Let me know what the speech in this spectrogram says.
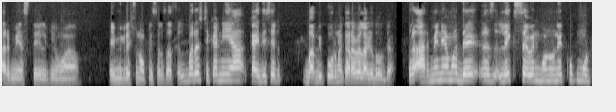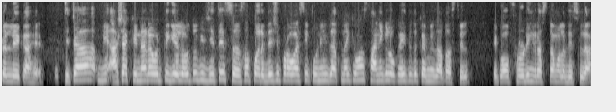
आर्मी असतील किंवा इमिग्रेशन ऑफिसर्स असतील बऱ्याच ठिकाणी या कायदेशीर बाबी पूर्ण कराव्या लागत होत्या. तर आर्मेनियामध्ये लेक सेवन म्हणून एक खूप मोठं लेक आहे. तिच्या मी अशा किनाऱ्यावरती गेलो होतो की जिथे सहसा परदेशी प्रवासी कोणी जात नाही किंवा स्थानिक लोकही तिथे कमी जात असतील. एक ऑफ रोडिंग रस्ता मला दिसला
